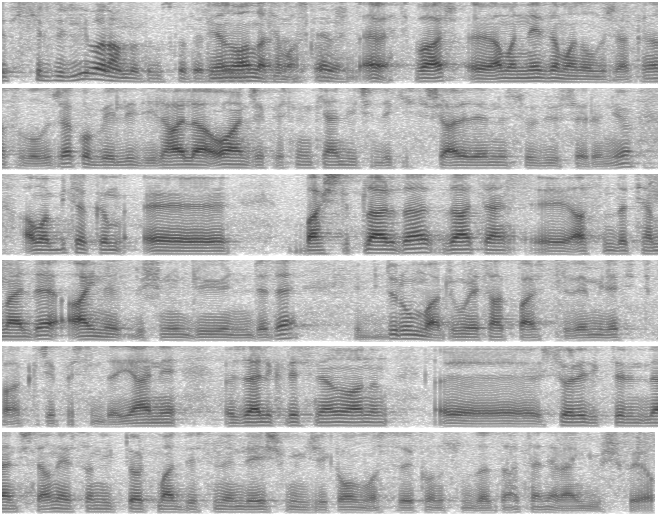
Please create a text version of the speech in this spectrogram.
e, fikir birliği var anladığımız kadarıyla. Sinan Oğan'la temas konusunda. Evet, var Ee, ama ne zaman olacak, nasıl olacak o belli değil. Hala o an cephesinin kendi içindeki istişarelerinin sürdüğü söyleniyor. Ama bir takım e, başlıklarda zaten e, aslında temelde aynı düşünüldüğü yönünde de bir durum var Cumhuriyet Halk Partisi ve Millet İttifakı cephesinde. Yani özellikle Sinan Oğan'ın e, söylediklerinden işte anayasanın ilk dört maddesinin değişmeyecek olması konusunda zaten herhangi bir şüphe yok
